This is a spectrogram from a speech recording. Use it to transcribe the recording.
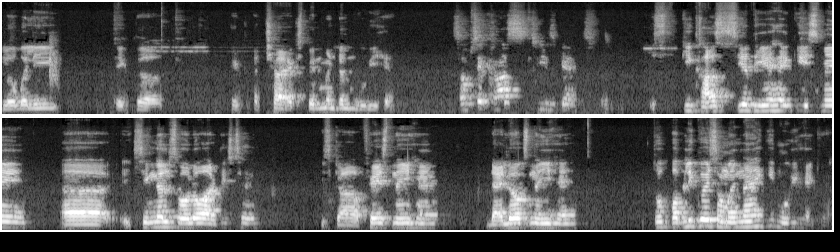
ग्लोबली एक एक अच्छा एक्सपेरिमेंटल मूवी है। सबसे खास चीज़ क्या है इसकी खासियत ये है कि इसमें एक सिंगल सोलो आर्टिस्ट है इसका फेस नहीं है डायलॉग्स नहीं है तो पब्लिक को ये समझना है कि मूवी है क्या।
